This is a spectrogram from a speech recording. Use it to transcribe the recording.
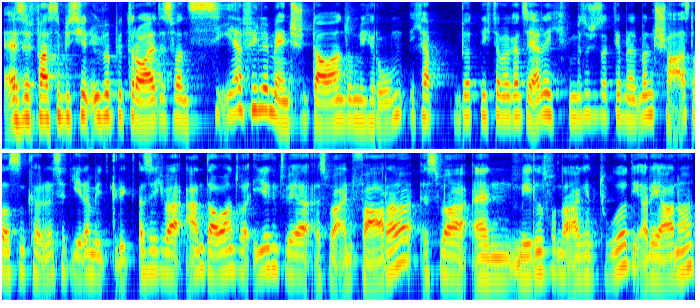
also fast ein bisschen überbetreut, es waren sehr viele Menschen dauernd um mich herum. Ich habe nicht einmal ganz ehrlich, wie man so schon sagt, ich habe nicht mal einen Schaß lassen können, das hat jeder mitgekriegt. Also ich war andauernd, war irgendwer, es war ein Fahrer, es war ein Mädel von der Agentur, die Ariana.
